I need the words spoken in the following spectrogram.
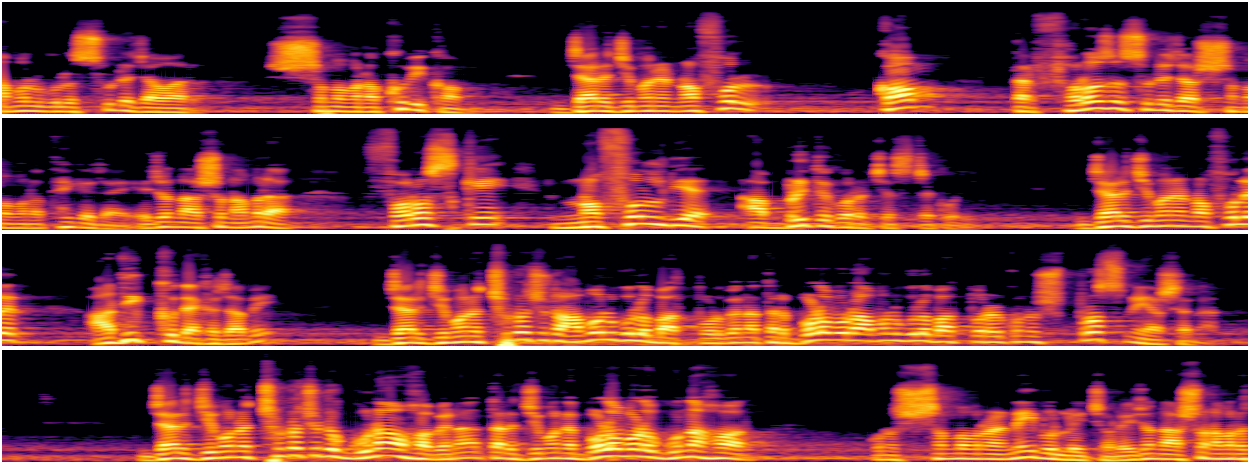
আমলগুলো ছুটে যাওয়ার সম্ভাবনা খুবই কম, যার জীবনে নফল কম তার ফরজও ছুটে যাওয়ার সম্ভাবনা থেকে যায়। এজন্য আসুন আমরা ফরজকে নফল দিয়ে আবৃত করার চেষ্টা করি। যার জীবনে নফলের আধিক্য দেখা যাবে, যার জীবনে ছোট ছোট আমলগুলো বাদ পড়বে না, তার বড় বড় আমলগুলো বাদ পড়ার কোনো প্রশ্নই আসে না। যার জীবনে ছোট ছোট গুণাও হবে না, তার জীবনে বড় বড় গুণা হওয়ার কোনো সম্ভাবনা নেই বললেই চলে। এই জন্য আসুন আমরা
